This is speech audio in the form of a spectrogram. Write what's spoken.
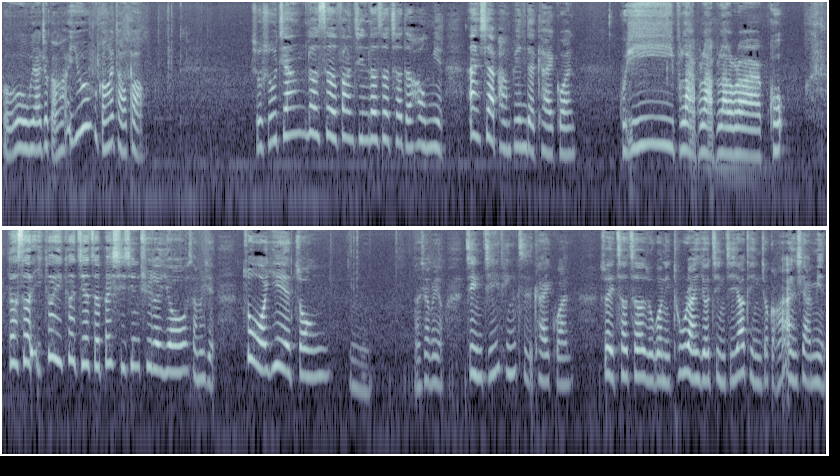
哦，乌鸦就赶快，哎呦，赶快逃跑！叔叔将垃圾放进垃圾车的后面，按下旁边的开关，咕扑啦扑啦扑啦扑啦，咕，垃圾一个一个接着被吸进去了哟。上面写作业中，嗯，然后下面有紧急停止开关，所以车车如果你突然有紧急要停，你就赶快按下面，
